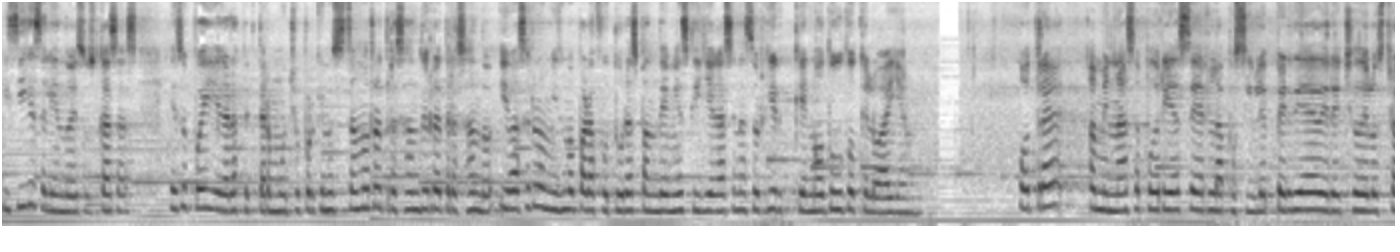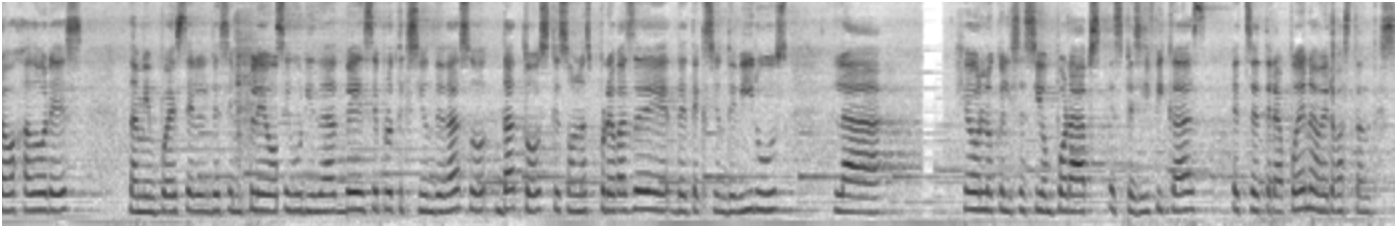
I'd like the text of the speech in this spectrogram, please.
y sigue saliendo de sus casas. Eso puede llegar a afectar mucho porque nos estamos retrasando y retrasando y va a ser lo mismo para futuras pandemias que llegasen a surgir, que no dudo que lo hayan. Otra amenaza podría ser la posible pérdida de derecho de los trabajadores, también puede ser el desempleo, seguridad, BS, protección de datos, que son las pruebas de detección de virus, la geolocalización por apps específicas, etcétera. Pueden haber bastantes,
